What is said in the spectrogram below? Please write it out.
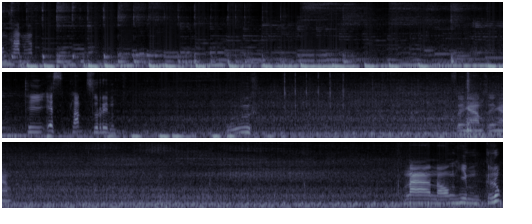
องคันครับทีเอสพลัสสุรินสวยงาม สวยงาม หน้าน้องหิมกรุ๊ป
